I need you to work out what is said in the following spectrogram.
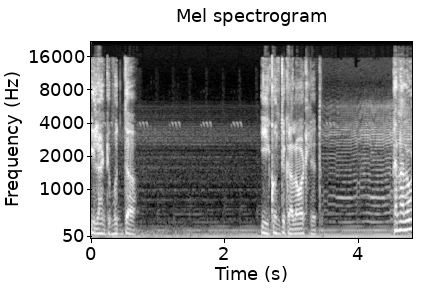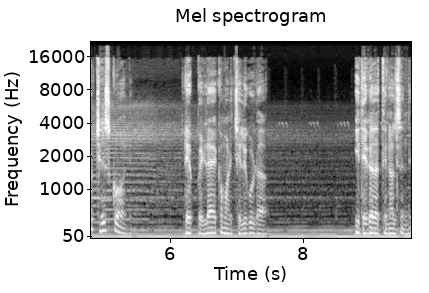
ఇలాంటి ముద్ద ఈ గొంతుకి అలవాట్లేదు. కానీ అలవాటు చేసుకోవాలి. రేపు పెళ్ళాక మన చెల్లి కూడా ఇదే కదా తినాల్సింది.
